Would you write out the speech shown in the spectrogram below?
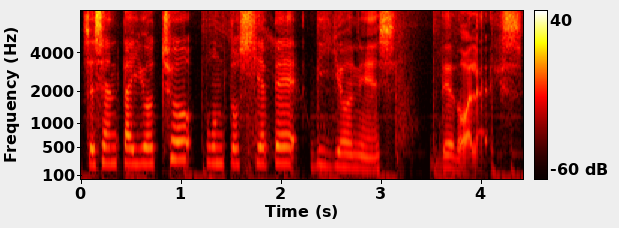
68.7 billones de dólares.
